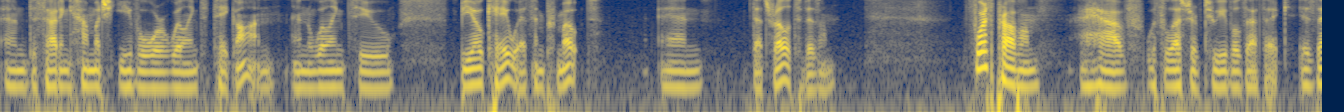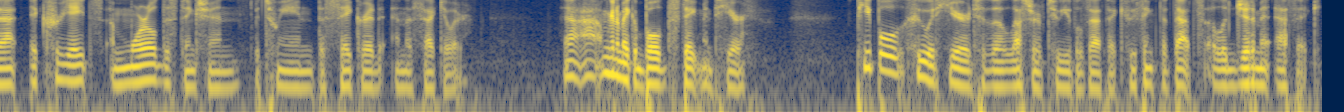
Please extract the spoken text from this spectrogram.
and deciding how much evil we're willing to take on and willing to be okay with and promote. And that's relativism. Fourth problem I have with the lesser of two evils ethic is that it creates a moral distinction between the sacred and the secular. Now, I'm going to make a bold statement here. People who adhere to the lesser of two evils ethic, who think that that's a legitimate ethic,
